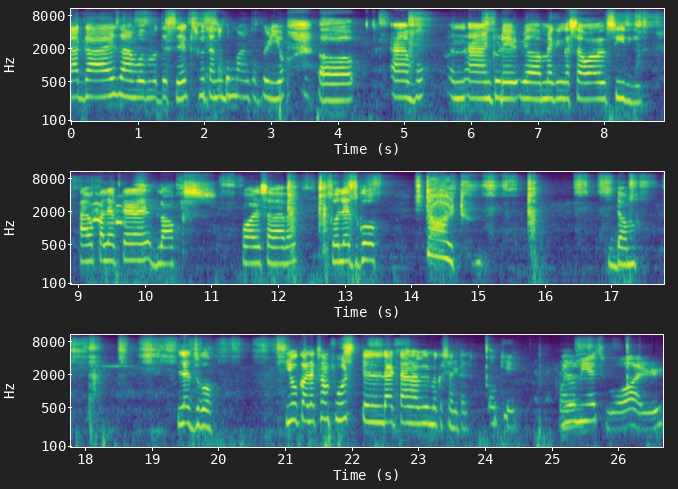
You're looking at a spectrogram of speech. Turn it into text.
Hi guys, I'm with the six with another Minecraft video. Uh, and, and and today we are making a survival series. I have collected blocks for survival. So let's go. Start. Dump. Let's go. You collect some food. Till that time, I will make a shelter. Okay. Give me a sword.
